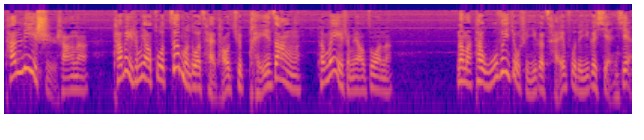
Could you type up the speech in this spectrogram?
他历史上呢，他为什么要做这么多彩陶去陪葬呢？他为什么要做呢？那么他无非就是一个财富的一个显现。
